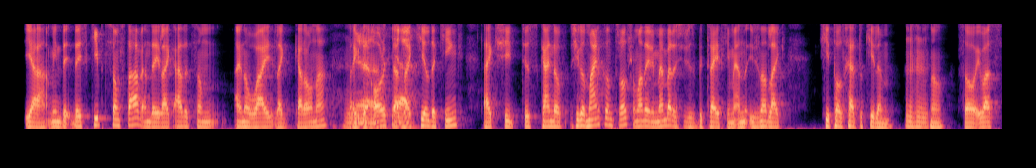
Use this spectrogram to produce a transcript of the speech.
yeah, I mean they, they skipped some stuff and they like added some. I don't know why, like Garona, like the orc that yeah. like killed the king. Like she just kind of she got mind control from what I remember, and she just betrayed him. And it's not like he told her to kill him. Mhm. No, so it was.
